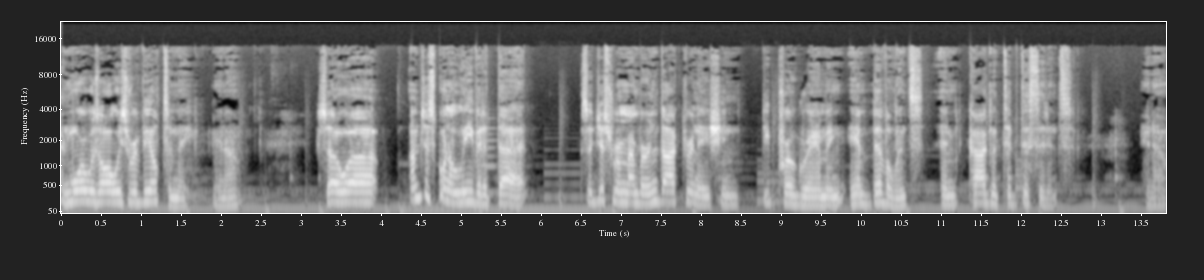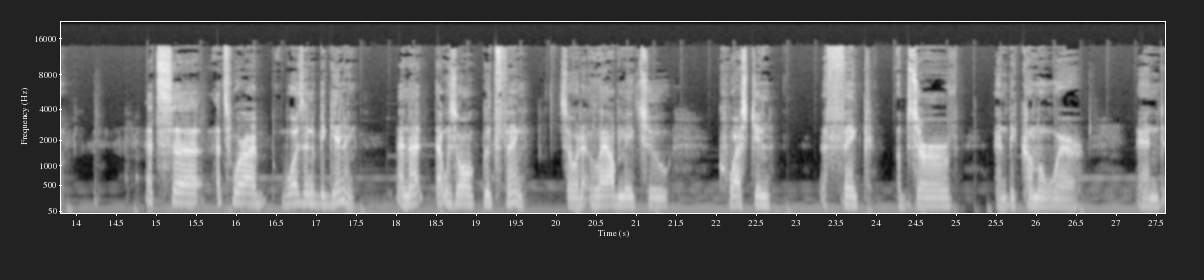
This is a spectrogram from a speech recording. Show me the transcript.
and more was always revealed to me, you know. So uh, I'm just going to leave it at that. So just remember indoctrination, deprogramming, ambivalence, and cognitive dissidence. You know, that's uh, that's where I was in the beginning, and that that was all good thing. So it allowed me to question, think, observe, and become aware. And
